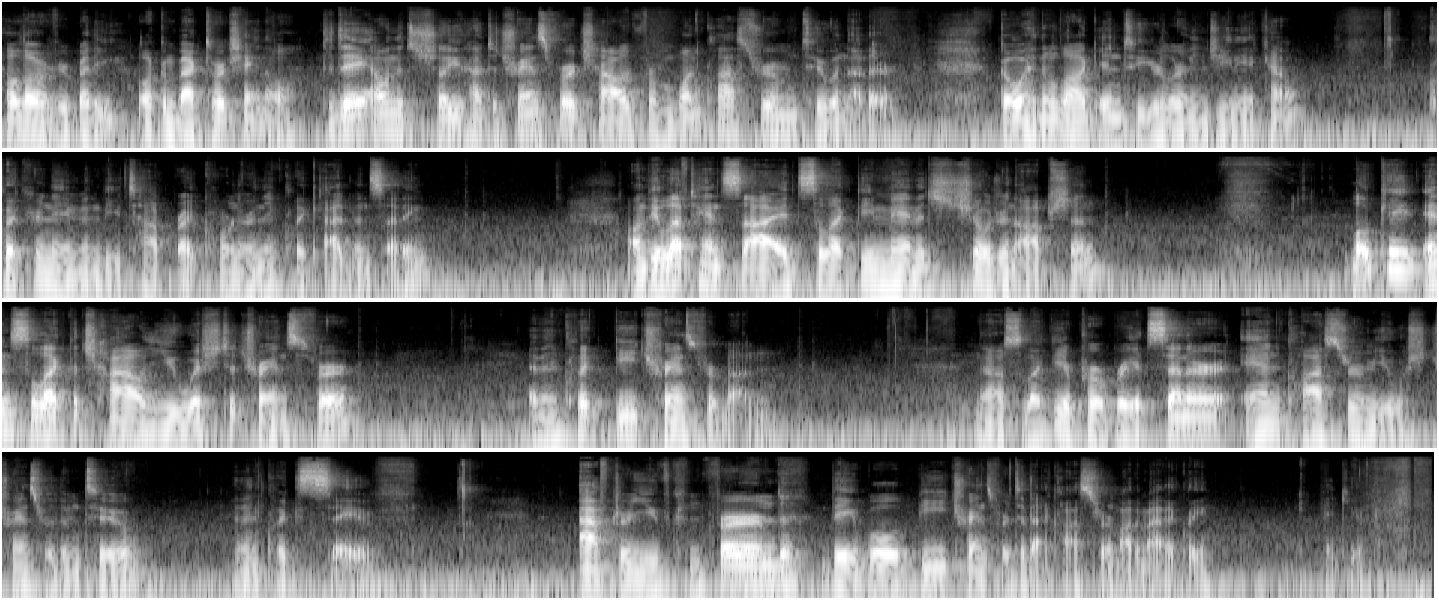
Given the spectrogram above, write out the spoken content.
Hello everybody, welcome back to our channel. Today I wanted to show you how to transfer a child from one classroom to another. Go ahead and log into your Learning Genie account. Click your name in the top right corner and then click Admin Setting. On the left hand side, select the Manage Children option. Locate and select the child you wish to transfer and then click the Transfer button. Now select the appropriate center and classroom you wish to transfer them to, and then click Save. After you've confirmed, they will be transferred to that classroom automatically. Thank you.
